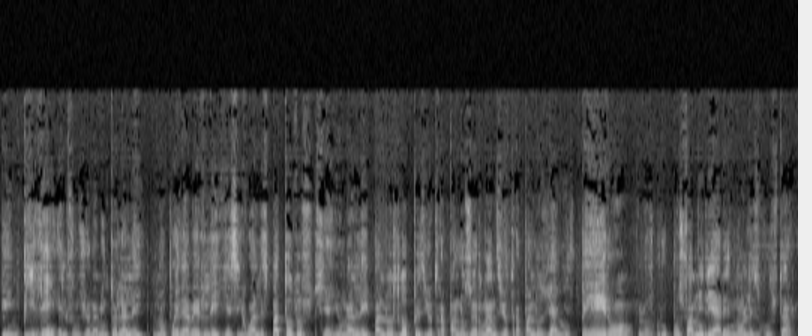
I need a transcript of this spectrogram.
que impide el funcionamiento de la ley. No puede haber leyes iguales para todos si hay una ley para los López y otra para los Hernández y otra para los Yáñez. Pero los grupos familiares no les gusta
